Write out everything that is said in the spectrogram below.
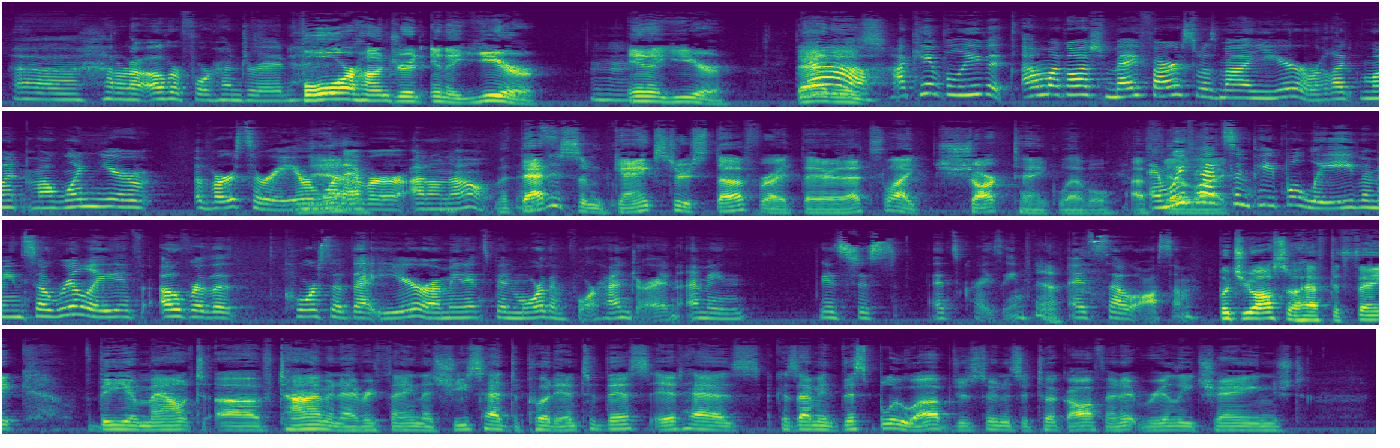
uh, I don't know, over 400. 400 in a year. In a year. That Mm-hmm. yeah, is I can't believe it. Oh my gosh, May 1st was my year, like my, my one year anniversary or Yeah. whatever. I don't know. But that is some gangster stuff right there. That's like Shark Tank level. I and we've like. had some people leave. I mean, so really, if over the course of that year, I mean, it's been more than 400. I mean, it's just, it's crazy. Yeah. It's so awesome. But you also have to think the amount of time and everything that she's had to put into this. It has because I mean this blew up just as soon as it took off, and it really changed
